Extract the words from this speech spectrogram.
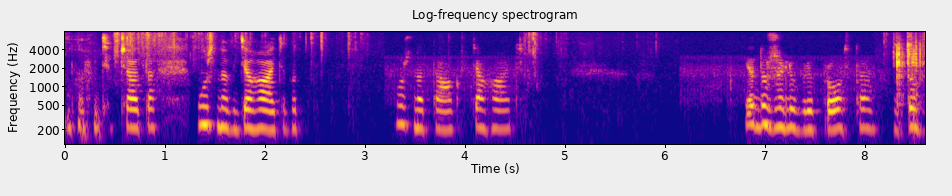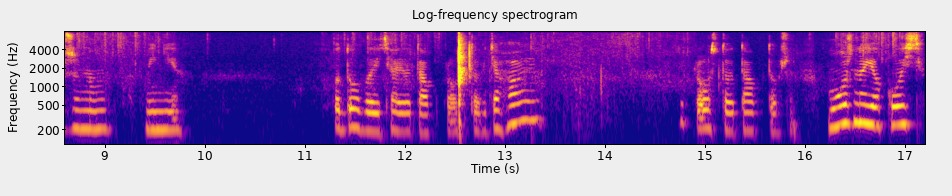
дівчата, можна вдягати. От, можна так вдягати. Я дуже люблю просто довжину. Мені подобається, я отак просто вдягаю. І просто отак довжину. Можна якось,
